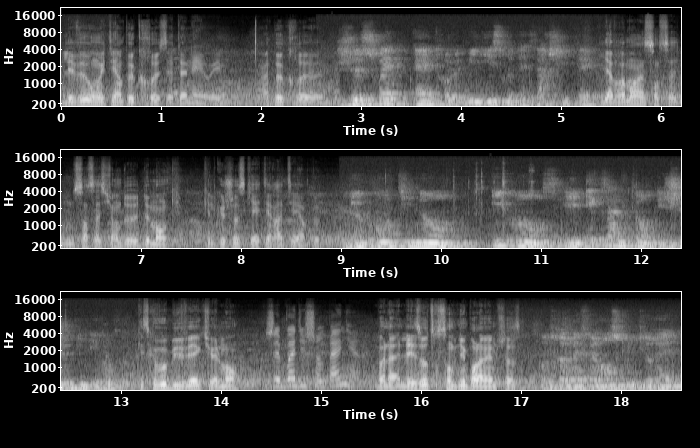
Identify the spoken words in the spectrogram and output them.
Les vœux ont été un peu creux cette année, oui. Un peu creux. Je souhaite être le ministre des architectes, Il y a vraiment un une sensation de, de manque, quelque chose qui a été raté un peu. le continent immense et exaltant des jeux vidéo. Qu'est-ce que vous buvez actuellement? Je bois du champagne. Voilà, les autres sont venus pour la même chose. Autre référence culturelle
